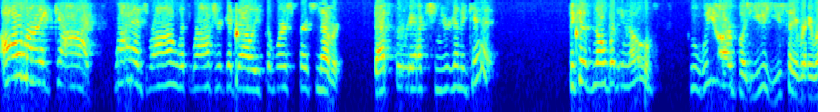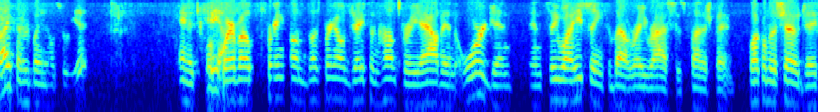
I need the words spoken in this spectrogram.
oh my God, what is wrong with Roger Goodell? He's the worst person ever. That's the reaction you're going to get because nobody knows who we are, but you. You say Ray Rice, everybody knows who he is. And it's well, Cuervo, bring on, let's bring on Jason Humphrey out in Oregon and see what he thinks about Ray Rice's punishment. Welcome to the show, Jason.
